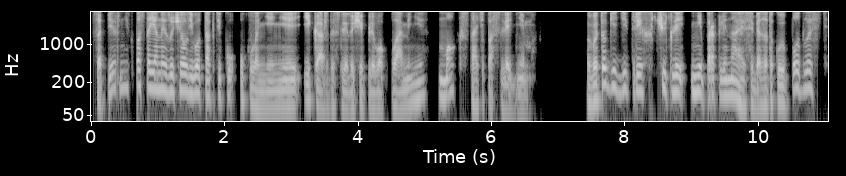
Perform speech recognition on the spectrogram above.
Соперник постоянно изучал его тактику уклонения, и каждый следующий плевок пламени мог стать последним. В итоге Дитрих, чуть ли не проклиная себя за такую подлость,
